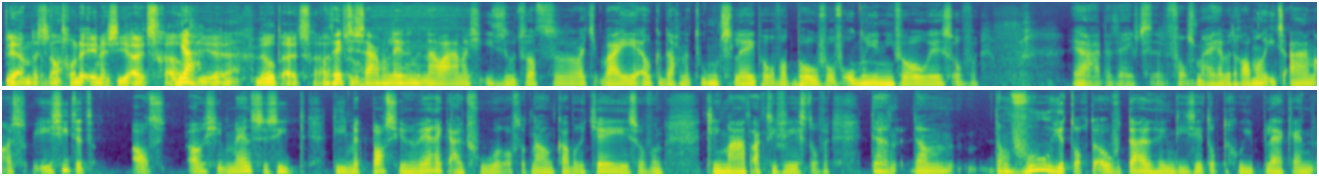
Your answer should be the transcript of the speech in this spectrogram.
Ja, omdat je dan gewoon de energie uitstraalt Ja. die je wilt uitstralen. Wat heeft de samenleving er nou aan als je iets doet wat, eh, wat je, waar je je elke dag naartoe moet slepen, of wat boven of onder je niveau is? Of, ja, dat heeft, eh, volgens mij hebben we er allemaal iets aan. Als, je ziet het als, als je mensen ziet die met passie hun werk uitvoeren, of dat nou een cabaretier is of een klimaatactivist, of, dan, dan, dan voel je toch de overtuiging, die zit op de goede plek en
